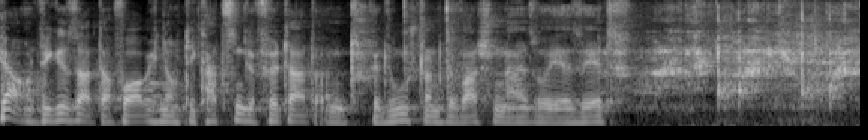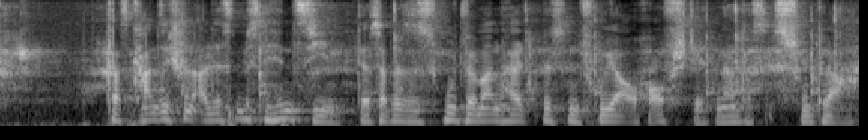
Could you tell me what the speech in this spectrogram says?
Ja, und wie gesagt, davor habe ich noch die Katzen gefüttert und geduscht und gewaschen. Also ihr seht, das kann sich schon alles ein bisschen hinziehen. Deshalb ist es gut, wenn man halt ein bisschen früher auch aufsteht. Ne? Das ist schon klar.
